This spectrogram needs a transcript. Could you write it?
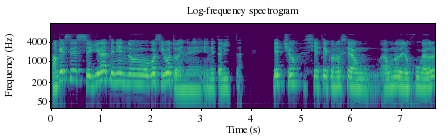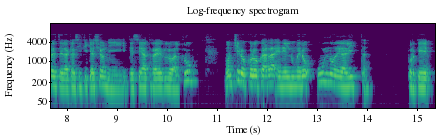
aunque éste seguirá teniendo voz y voto en, esta lista. De hecho, si este conoce a, uno de los jugadores de la clasificación y desea traerlo al club, Monchi lo colocará en el número uno de la lista, porque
